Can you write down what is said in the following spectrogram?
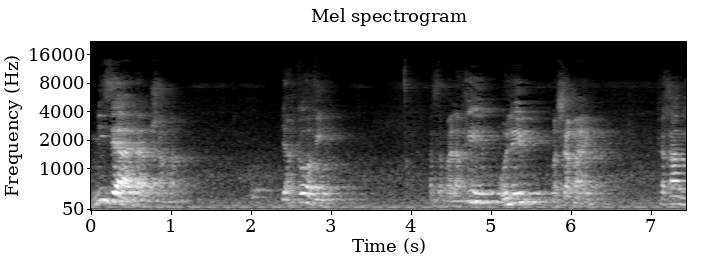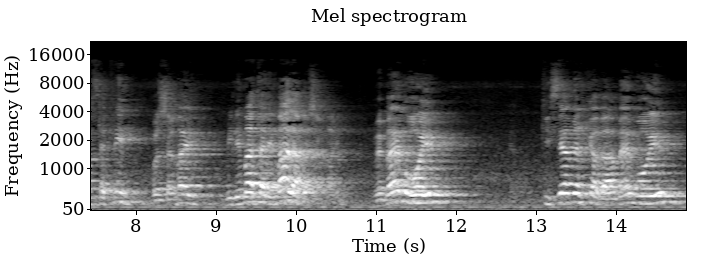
מי זה האדם שם? יעקב אבינו. אז המלאכים עולים בשמיים. ככה מסתכלים בשמיים מלמטה למעלה בשמיים, ומה הם רואים? כיסא המרכבה, מה הם רואים?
